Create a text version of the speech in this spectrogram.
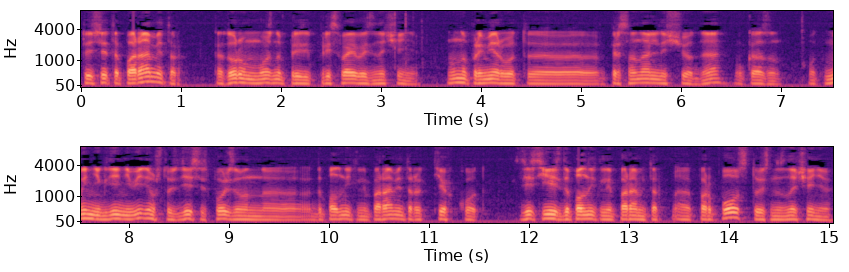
То есть это параметр, которому можно при, присваивать значение. Ну, например, вот э, персональный счет, да, указан. Вот мы нигде не видим, что здесь использован э, дополнительный параметр техкод. Здесь есть дополнительный параметр э, purpose, то есть назначение,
